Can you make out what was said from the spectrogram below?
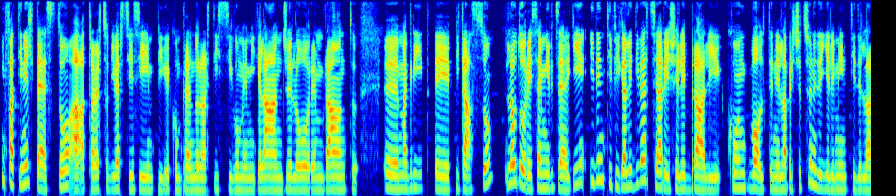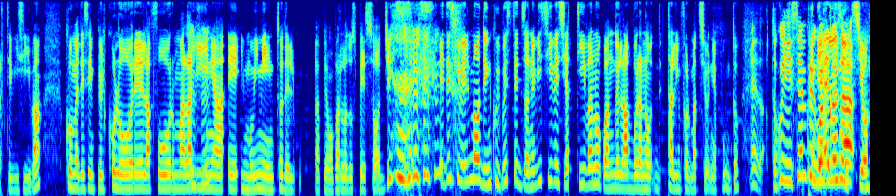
Infatti nel testo, attraverso diversi esempi che comprendono artisti come Michelangelo, Rembrandt, eh, Magritte e Picasso, l'autore Semir Zeki identifica le diverse aree cerebrali coinvolte nella percezione degli elementi dell'arte visiva, come ad esempio il colore, la forma, la Mhm. linea e il movimento, del abbiamo parlato spesso oggi, e descrive il modo in cui queste zone visive si attivano quando elaborano tali informazioni, appunto. Esatto, quindi sempre Quindi è qualcosa... l'inizio.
